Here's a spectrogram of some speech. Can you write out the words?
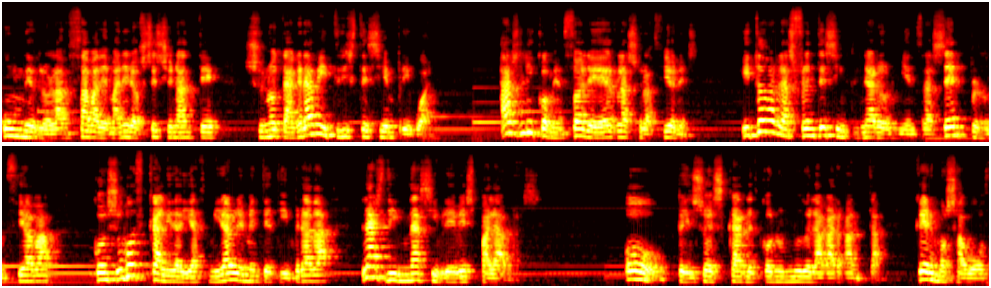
un mirlo lanzaba de manera obsesionante su nota grave y triste siempre igual. Ashley comenzó a leer las oraciones, y todas las frentes se inclinaron mientras él pronunciaba, con su voz cálida y admirablemente timbrada, las dignas y breves palabras. Oh, pensó Scarlett con un nudo en la garganta, qué hermosa voz.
